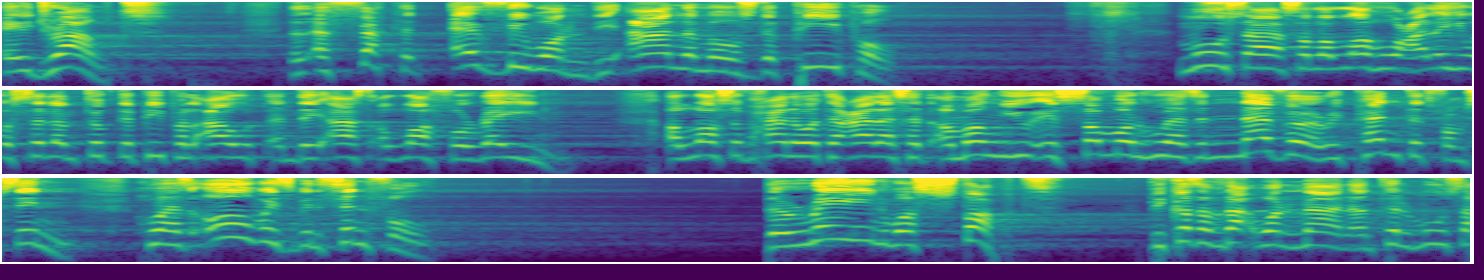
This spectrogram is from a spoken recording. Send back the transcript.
A drought that affected everyone, the animals, the people. Musa sallallahu alayhi wasallam took the people out and they asked Allah for rain. Allah subhanahu wa ta'ala said, Among you is someone who has never repented from sin, who has always been sinful. The rain was stopped because of that one man until Musa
